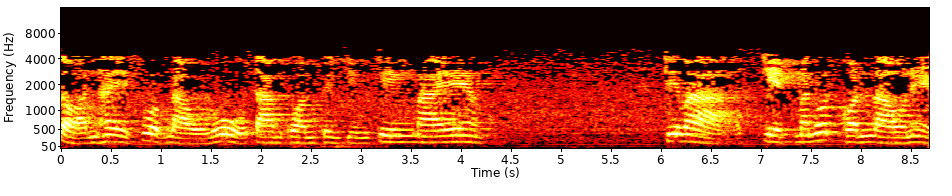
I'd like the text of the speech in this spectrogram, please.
สอนให้พวกเรารู้ตามความเป็นจริงจริงไหม ที่ว่าจิตมนุษย์คนเรานี่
